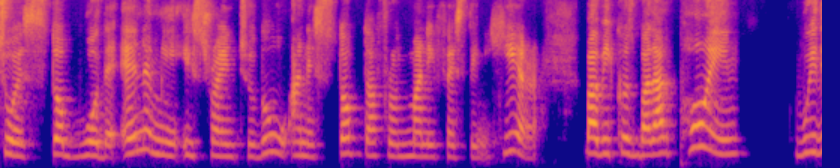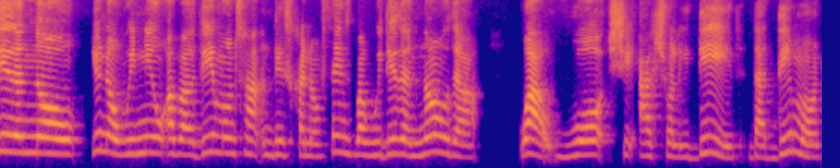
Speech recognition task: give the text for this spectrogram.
to stop what the enemy is trying to do and stop that from manifesting here. But because by that point, we didn't know, you know, we knew about demons and these kind of things, but we didn't know that, wow, what she actually did, that demon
